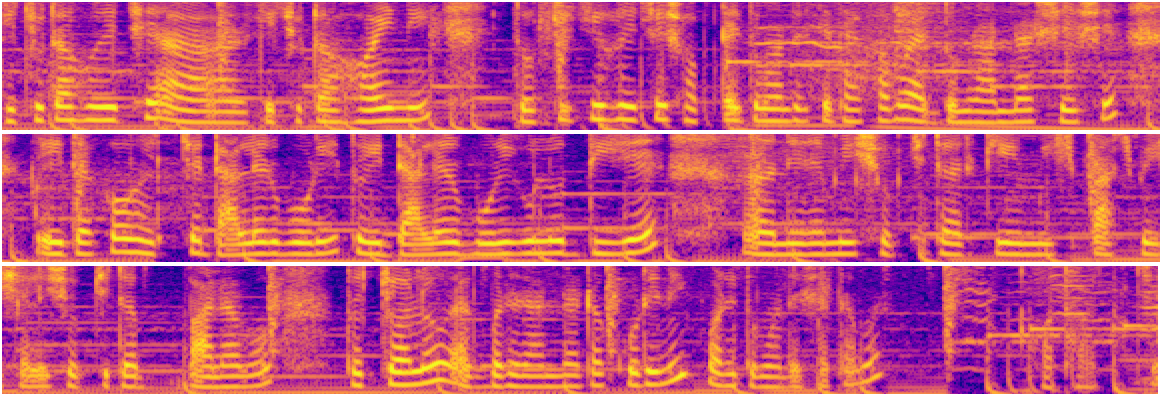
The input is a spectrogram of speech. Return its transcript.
কিছুটা হয়েছে আর কিছুটা হয়নি। তো কী কী হয়েছে সবটাই তোমাদেরকে দেখাবো একদম রান্নার শেষে। এই দেখো, হচ্ছে ডালের বড়ি। তো এই ডালের বড়িগুলো দিয়ে নিরামিষ সবজিটা আর কি, মিশ পাঁচ মিশালি সবজিটা বানাবো। তো চলো একবারে রান্নাটা করে নিই, পরে তোমাদের সাথে আবার কথা হচ্ছে।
